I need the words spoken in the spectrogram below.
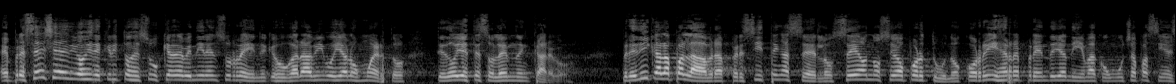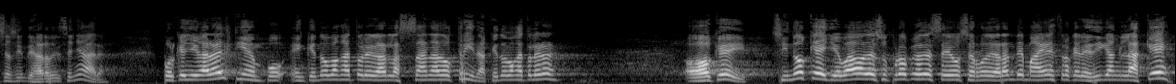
En presencia de Dios y de Cristo Jesús que ha de venir en su reino y que jugará a vivos y a los muertos, te doy este solemne encargo Predica la palabra, persiste en hacerlo, sea o no sea oportuno, corrige, reprende y anima con mucha paciencia sin dejar de enseñar. Porque llegará el tiempo en que no van a tolerar la sana doctrina. ¿Qué no van a tolerar? Ok, sino que llevados de sus propios deseos se rodearán de maestros que les digan la qué.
